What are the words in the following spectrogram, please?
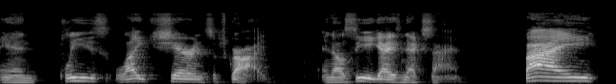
and please like, share, and subscribe. And I'll see you guys next time. Bye!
